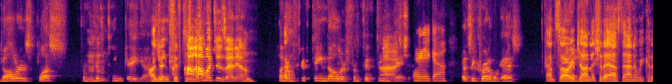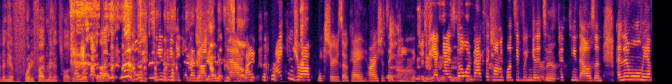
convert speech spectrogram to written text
dollars plus from Mhm. fifteen K guys. 115 How, how much is that, Adam? Hundred and fifteen dollars from fifteen Ah, K. shit. There you go. That's incredible, guys. I'm sorry, Jon. I should have asked Anna. We could have been here for 45 minutes while she worked it out. Don't tease me because I'm not The good at math. I, I can draw pictures, okay, or I should say paint pictures. But yeah, guys, going back to the comic. Let's see if we can get it to it is. fifteen thousand, and then we'll only have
